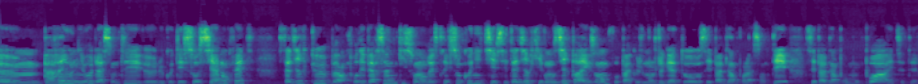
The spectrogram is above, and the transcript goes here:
Euh, pareil au niveau de la santé, euh, le côté social, en fait. C'est-à-dire que ben, pour des personnes qui sont en restriction cognitive, c'est-à-dire qui vont se dire, par exemple, faut pas que je mange de gâteau, c'est pas bien pour la santé, c'est pas bien pour mon poids, etc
